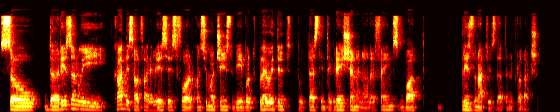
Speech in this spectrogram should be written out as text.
So the reason we cut this alpha release is for consumer chains to be able to play with it, to test integration and other things, but please do not use that in production.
